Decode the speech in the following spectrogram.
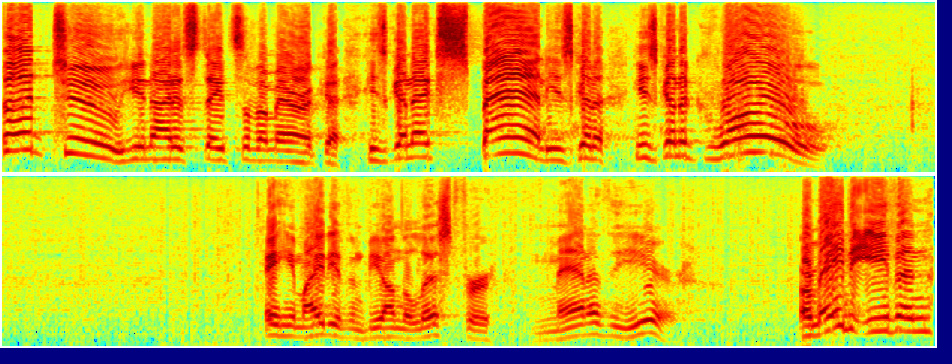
good to the United States of America. He's going to expand. He's going to, he's going to grow. Hey, he might even be on the list for Man of the Year. Or maybe even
